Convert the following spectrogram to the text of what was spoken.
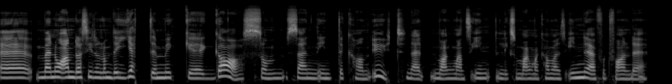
Eh, men å andra sidan om det är jättemycket gas som sen inte kan ut när magmans in, liksom magmakammarens inre är fortfarande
